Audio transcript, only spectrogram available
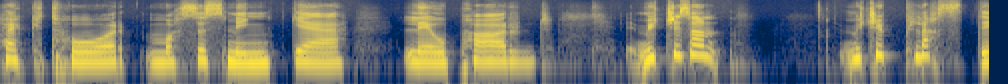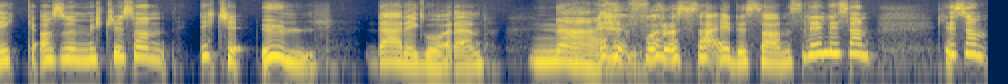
høyt hår, masse sminke, leopard. Mye sånn Mye plastikk, altså mye sånn Det er ikke ull der i gården, Nei. for å si det sånn. Så det er sånn liksom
